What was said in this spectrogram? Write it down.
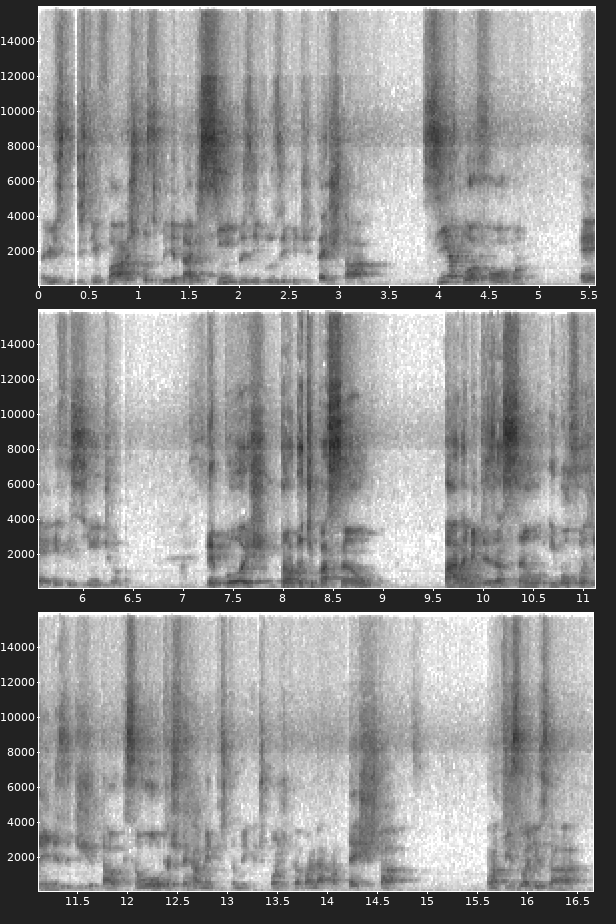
Existem várias possibilidades simples, inclusive, de testar se a tua forma é eficiente ou não. Depois, prototipação, parametrização e morfogênese digital, que são outras ferramentas também que a gente pode trabalhar para testar, para visualizar,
